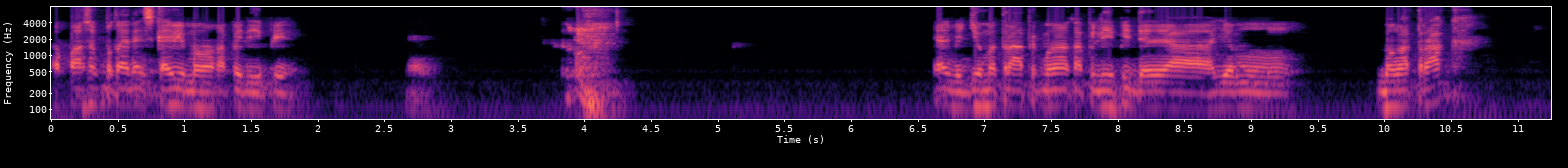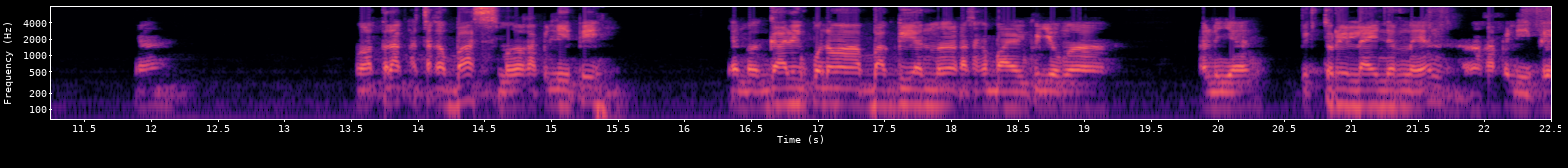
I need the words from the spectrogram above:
Papasok po tayo ng Skyway, mga kapilipi. Yan. Yan, medyo matraffic mga kapilipi dahil ah, yung mga truck. Yan. Mga truck at saka bus, mga kapilipi. Yan, magaling po ng uh, Baguio yan mga kasakabayan ko yung ah, ano yan, victory liner na yan, mga kapilipi.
